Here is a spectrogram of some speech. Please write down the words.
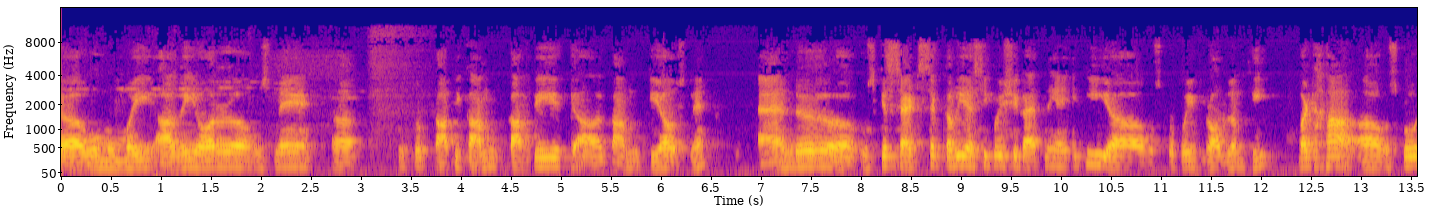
वो मुंबई आ गई और उसने तो काफ़ी काम काफ़ी आ, काम किया उसने। एंड उसके सेट से कभी ऐसी कोई शिकायत नहीं आई कि उसको कोई प्रॉब्लम थी। बट हाँ उसको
